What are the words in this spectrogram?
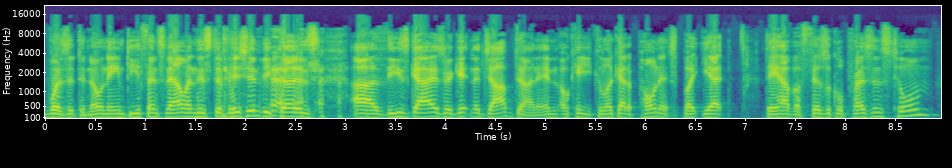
was it the no-name defense now in this division because uh, these guys are getting the job done? And okay, you can look at opponents, but yet they have a physical presence to them.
